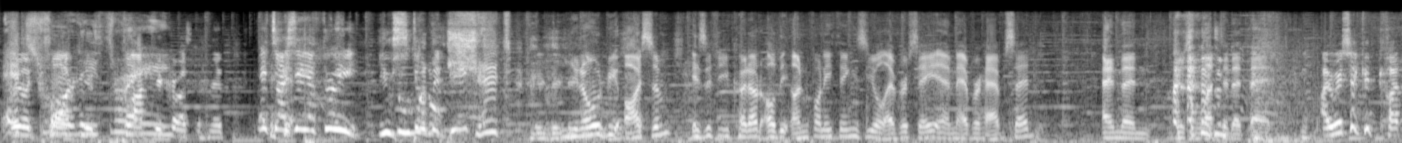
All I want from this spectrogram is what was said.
They, like, It's clock you- clock you 43. across the head. It's Isaiah 3. You stupid bitch. shit! You know what would be awesome? Is if you cut out all the unfunny things you'll ever say and ever have said, and then just left it at that. I wish I could cut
